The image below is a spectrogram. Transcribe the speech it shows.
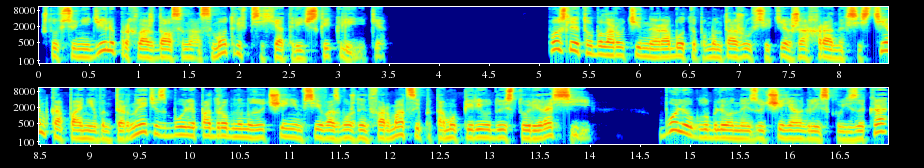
что всю неделю прохлаждался на осмотре в психиатрической клинике. После этого была рутинная работа по монтажу все тех же охранных систем, копание в интернете с более подробным изучением всей возможной информации по тому периоду истории России, более углубленное изучение английского языка,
